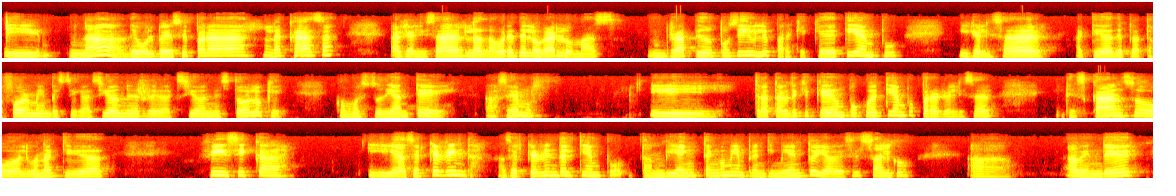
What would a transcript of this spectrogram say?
y nada, devolverse para la casa a realizar las labores del hogar lo más rápido posible para que quede tiempo y realizar actividades de plataforma, investigaciones, redacciones, todo lo que como estudiante hacemos y tratar de que quede un poco de tiempo para realizar descanso o alguna actividad física y hacer que rinda, hacer que rinda el tiempo. También tengo mi emprendimiento y a veces salgo a, vender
